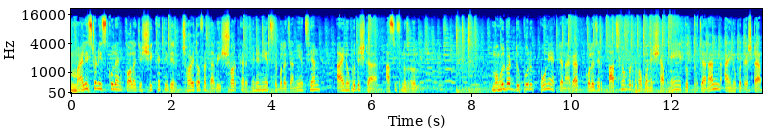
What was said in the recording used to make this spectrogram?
মাইলস্টোন স্কুল অ্যান্ড কলেজের শিক্ষার্থীদের ছয় দফা দাবি সরকার মেনে নিয়েছে বলে জানিয়েছেন আইন উপদেষ্টা আসিফ নজরুল। মঙ্গলবার দুপুর পৌনে একটা নাগাদ কলেজের পাঁচ নম্বর ভবনের সামনে তথ্য জানান আইন উপদেষ্টা।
